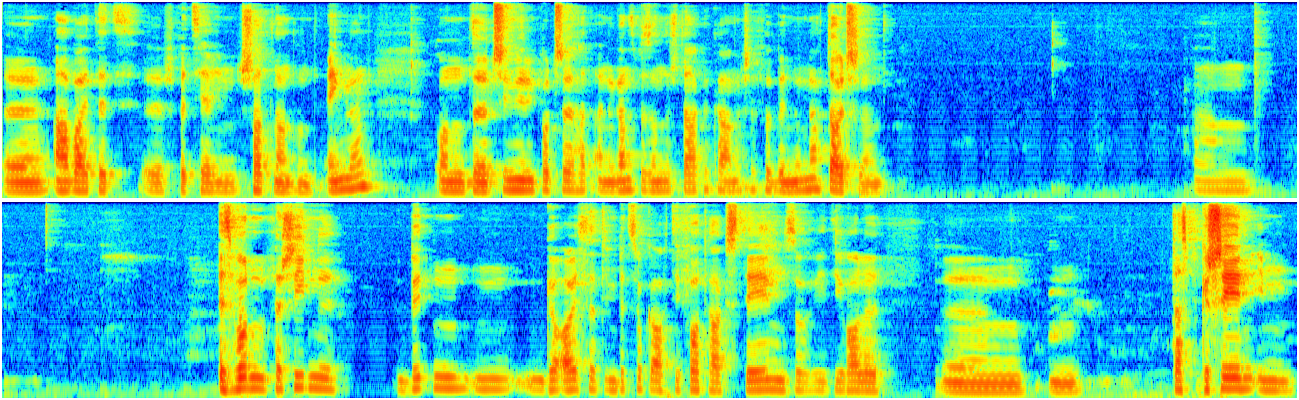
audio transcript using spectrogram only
äh, arbeitet äh, speziell in Schottland und England. Und äh, Chimi Rinpoche hat eine ganz besonders starke karmische Verbindung nach Deutschland. Ähm, es wurden verschiedene Bitten geäußert in Bezug auf die Vortragsthemen sowie die Rolle, ähm, das Geschehen im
